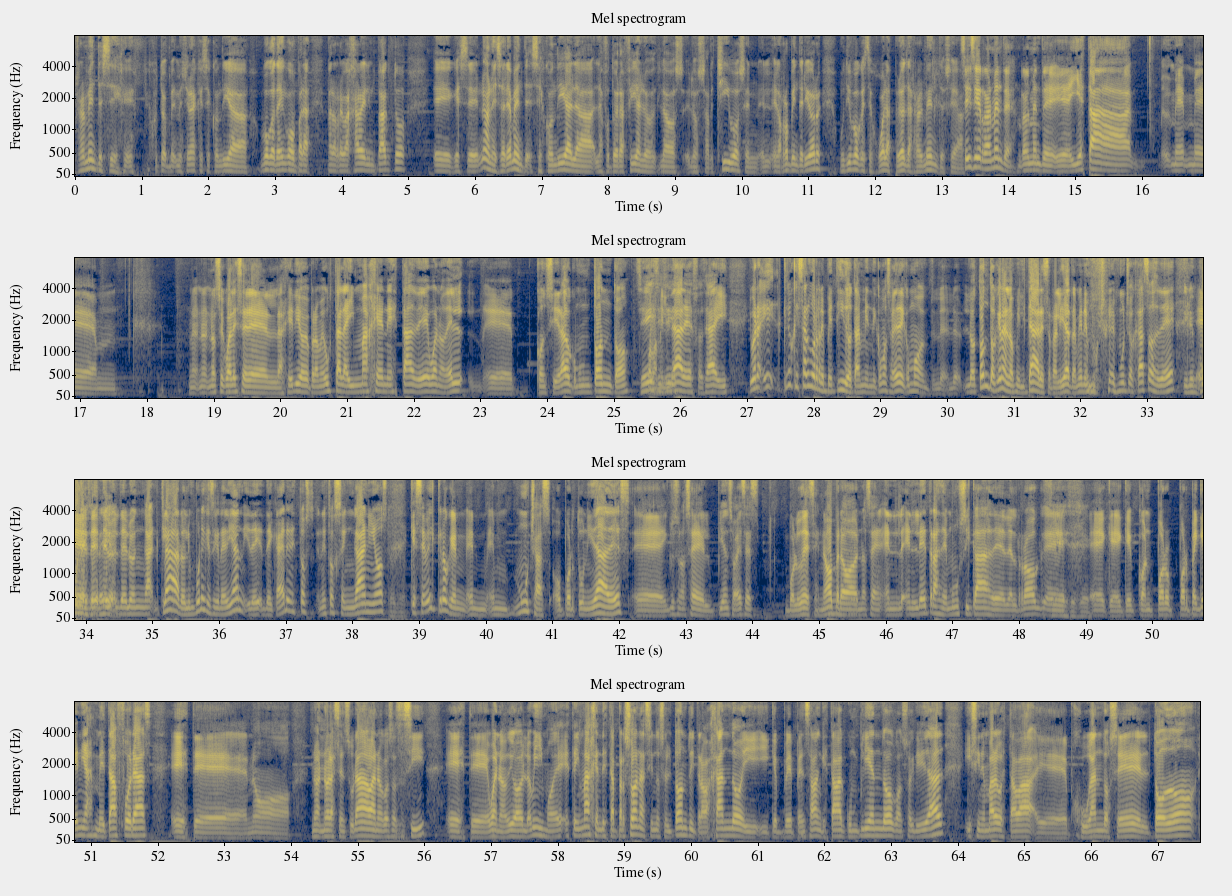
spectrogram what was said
realmente se. Justo mencionabas que se escondía un poco también como para, para rebajar el impacto. Eh, que se. No necesariamente, se escondía la- las fotografías, los, los, archivos en, la ropa interior. Un tipo que se jugó a las pelotas realmente, o sea. Sí, sí, realmente, realmente. eh, y esta. Me. me, mm, no, no- sé cuál es el adjetivo, pero me gusta la imagen esta de, bueno, de él eh, considerado como un tonto Sí, por los sí, sí. militares, o sea, y, y bueno, eh, creo que es algo repetido también de cómo se ve, de cómo lo, lo tonto que eran los militares en realidad también en, muchos en muchos casos de, Y lo impune eh, de, de- creían. de lo enga- claro, lo impune que se creían y de, de caer en estos en estos engaños que se ve creo que en, en- en muchas oportunidades, eh, incluso no sé, pienso a veces boludeces, ¿no? Pero no sé, en, en letras de música de- del rock, eh, Sí, sí, sí. eh, que, que con, por, por pequeñas metáforas este, no, no, no las censuraban o cosas así. Este, bueno, digo, lo mismo, eh, esta imagen de esta persona haciéndose el tonto y trabajando y, y que pe- pensaban que estaba cumpliendo con su actividad y sin embargo estaba eh, jugándose el todo.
